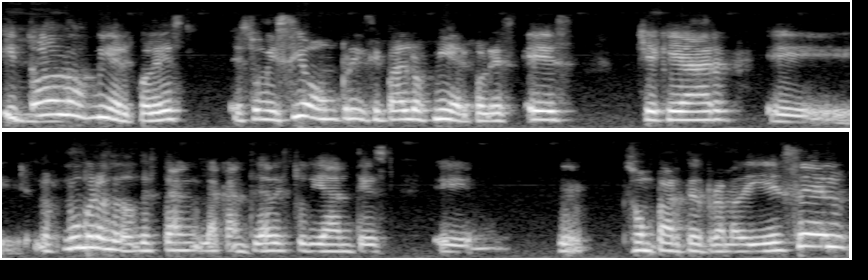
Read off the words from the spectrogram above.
Y todos los miércoles, su misión principal los miércoles es chequear eh, los números de dónde están la cantidad de estudiantes eh, que son parte del programa de ESL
